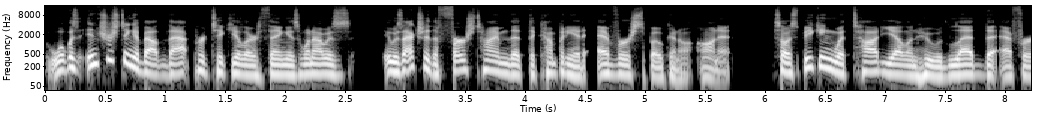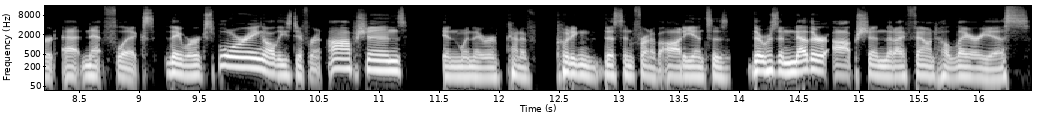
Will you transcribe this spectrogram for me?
What was interesting about that particular thing is when I was, it was actually the first time that the company had ever spoken on it. So I was speaking with Todd Yellin, who led the effort at Netflix. They were exploring all these different options. And when they were kind of putting this in front of audiences, there was another option that I found hilarious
